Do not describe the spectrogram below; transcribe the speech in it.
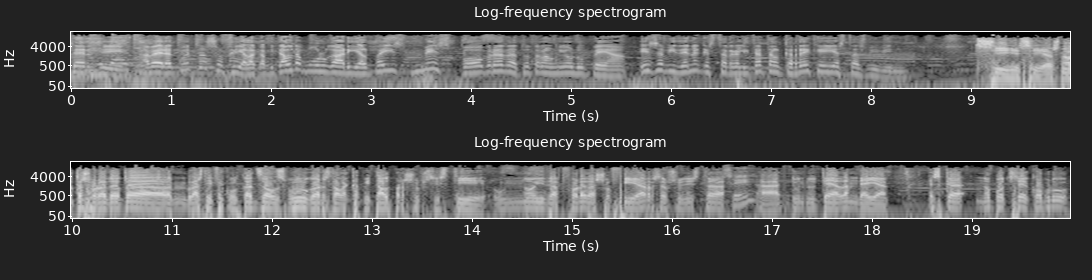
Sergi, a veure, tu ets a Sofia, la capital de Bulgària, el país més pobre de tota la Unió Europea. És evident aquesta realitat al carrer que hi estàs vivint. Sí, sí, es nota sobretot eh, les dificultats dels búlgars de la capital per subsistir. Un noi de fora de Sofia, recepcionista Sí? eh, d'un hotel, em deia és que no pot ser, cobro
